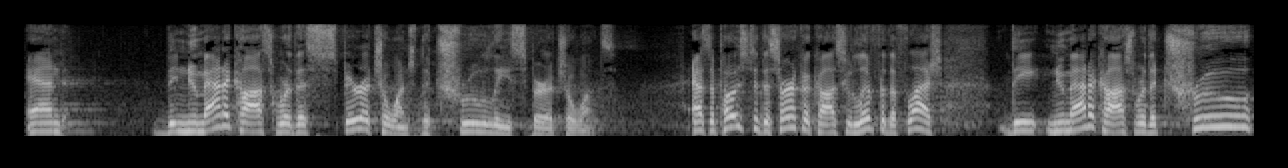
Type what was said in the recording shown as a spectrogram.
And the pneumatikos were the spiritual ones, the truly spiritual ones. As opposed to the sarkikos who live for the flesh, the pneumatikos were the true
